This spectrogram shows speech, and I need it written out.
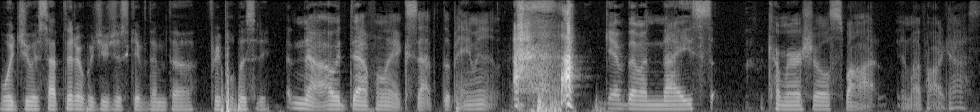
would you accept it, or would you just give them the free publicity? No, I would definitely accept the payment. Give them a nice commercial spot in my podcast.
